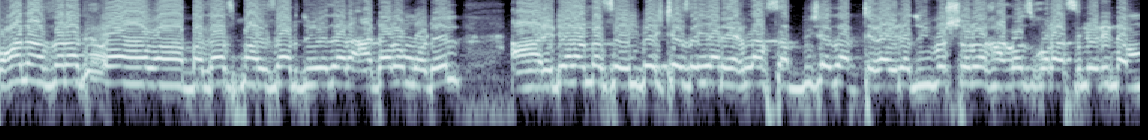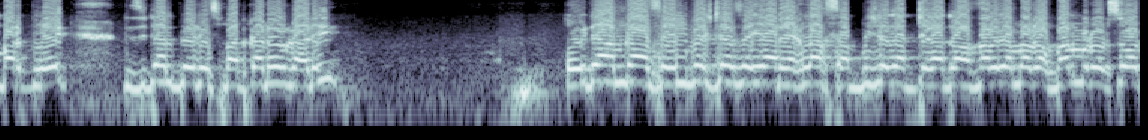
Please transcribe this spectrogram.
ওখানে আপনারা বাজাজ পালসার দুই হাজার আঠারো মডেল আর এটার আমরা সেল প্রাইসটা চাই, আর এক লাখ ছাব্বিশ হাজার টাকা। এটা দুই বছরের কাগজ করা ছিল এটি number plate digital plate smart কার্ডের গাড়ি। তো এটা আমরা সেল প্রাইসটা চাই, আর এক লাখ ছাব্বিশ হাজার টাকা। তো আপনারা আমরা রহমান মোটরসর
